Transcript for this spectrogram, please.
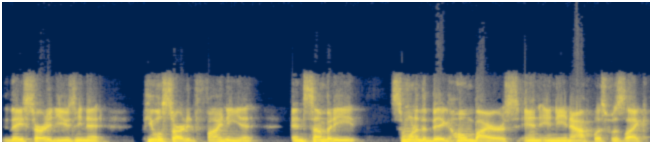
they started using it. People started finding it. And somebody, some one of the big home buyers in Indianapolis was like,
